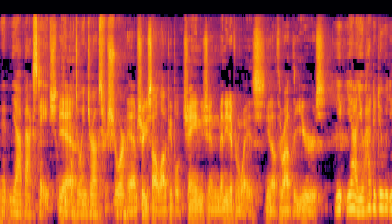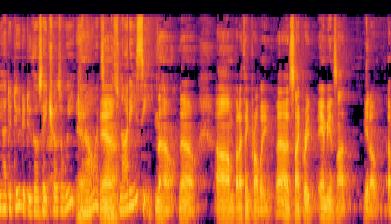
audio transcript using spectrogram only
it, yeah, backstage, Yeah. people doing drugs for sure. yeah. I'm sure you saw a lot of people change in many different ways. You know, throughout the years. You, yeah, you had to do what you had to do to do those eight shows a week. Yeah, You know, it's, yeah. it's not easy. No, no. Um, but I think probably eh, it's not great. Ambien's not you know a,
